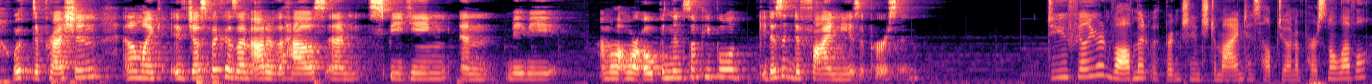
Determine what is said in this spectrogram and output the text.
with depression. And I'm like, it's just because I'm out of the house and I'm speaking and maybe I'm a lot more open than some people. It doesn't define me as a person. Do you feel your involvement with Bring Change to Mind has helped you on a personal level?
